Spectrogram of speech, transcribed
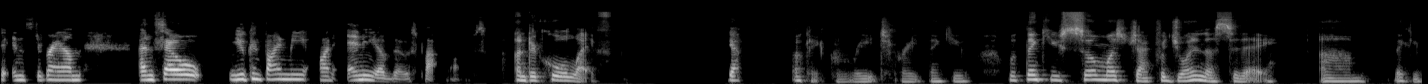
to instagram. And so you can find me on any of those platforms. Under Kuel Life. Yeah. Okay great great. Thank you. Well thank you so much jack for joining us today. Um thank you.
